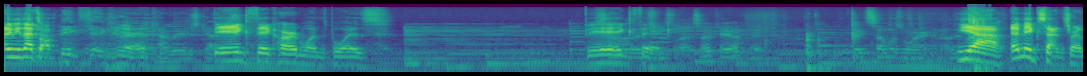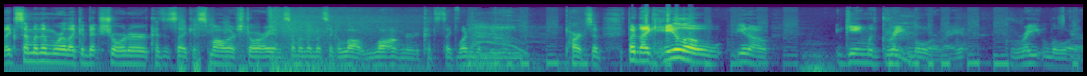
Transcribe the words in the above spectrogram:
I mean that's all. big, thick Yeah. hardcovers, guys. Big, thick, hard ones, boys. Big, thick. Okay, okay. Like some was more. and others- Yeah, it makes sense, right? Like some of them were like a bit shorter because it's like a smaller story, and some of them it's like a lot longer because it's like one of the main parts of. But like Halo, you know, game with great lore, right? Great lore.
